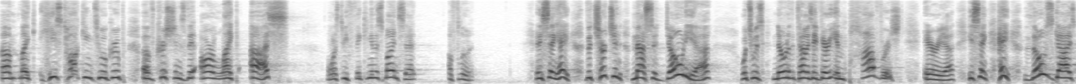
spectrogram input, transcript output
um, like, he's talking to a group of Christians that are like us. I want us to be thinking in this mindset affluent. And he's saying, hey, the church in Macedonia which was known at the time as a very impoverished area, he's saying, hey, those guys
